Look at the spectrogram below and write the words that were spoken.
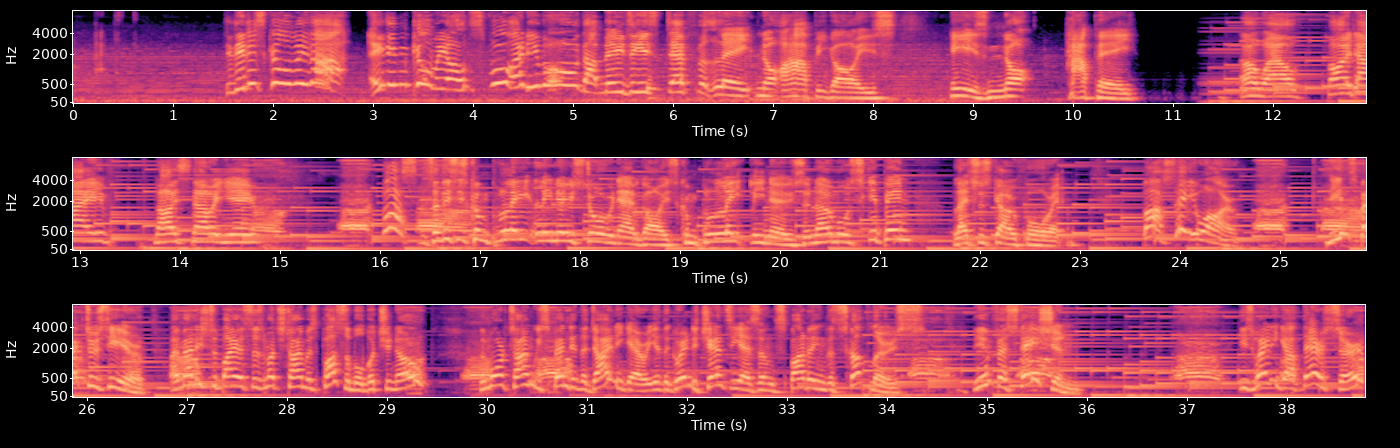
Did he just call me that? He didn't call me old sport anymore. That means he is definitely not happy, guys. He is not happy. Oh well. Bye, Dave. Nice knowing you. Boss, so this is completely new story now, guys. Completely new. So no more skipping. Let's just go for it. Boss, there you are. The inspector's here. I managed to buy us as much time as possible, but you know, the more time we spend in the dining area, the greater chance he has on spotting the scuttlers. The infestation. He's waiting out there, sir.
